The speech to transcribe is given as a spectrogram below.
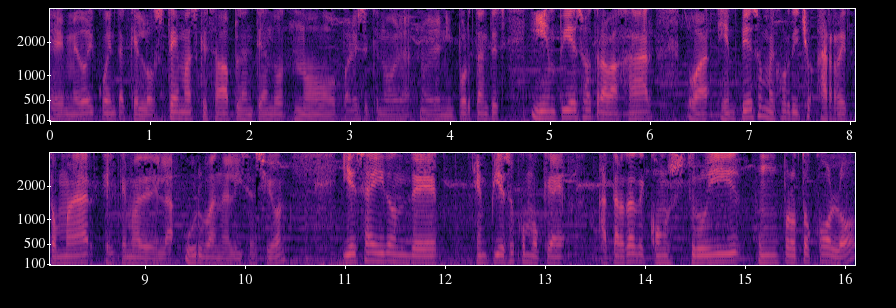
eh, me doy cuenta que los temas que estaba planteando no parece que no, no eran importantes y empiezo a trabajar, o empiezo mejor dicho, a retomar el tema de la urbanalización y es ahí donde empiezo como que a tratar de construir un protocolo,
